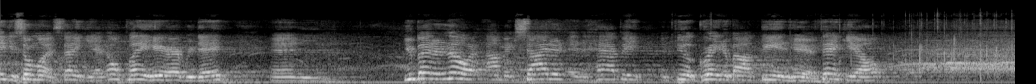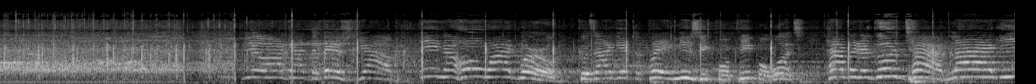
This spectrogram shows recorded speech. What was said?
Thank you so much. Thank you. I don't play here every day, and you better know it. I'm excited and happy and feel great about being here. Thank you all. You know, I got the best job in the whole wide world because I get to play music for people what's having a good time like you.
